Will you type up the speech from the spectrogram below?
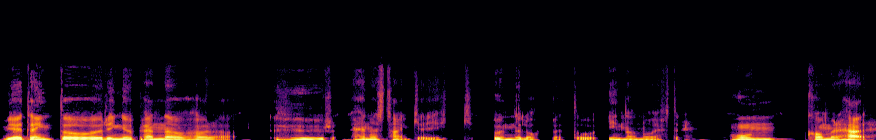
vi har tänkt att ringa upp henne och höra hur hennes tankar gick under loppet och innan och efter. Hon kommer här.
